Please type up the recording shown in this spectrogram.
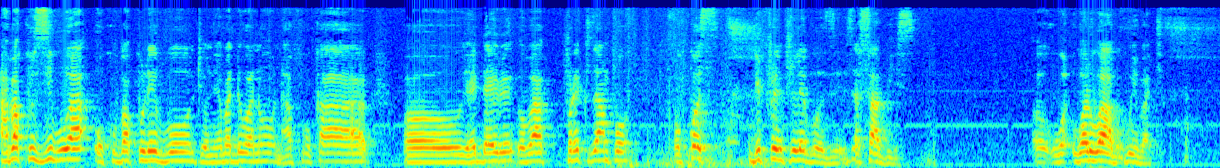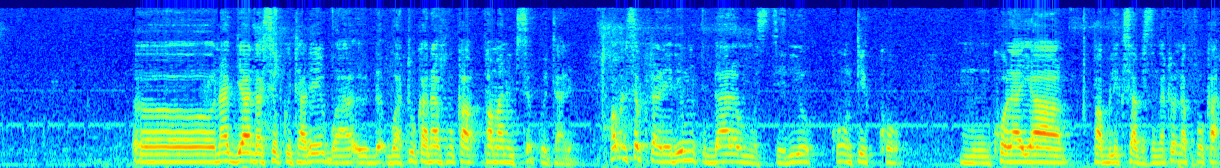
abakuzibwa okuva ku levo nti ono yabadde wano nafuuka oh, direct- oba for example of course different levels za service. Oh, wa- waliwo abo bwe bati. Uh, najja nda secretary bwa- bwatuuka nafuuka permanent secretary. Permanent secretary erimu ku ddaala almost eriyo kontikko mu nkola ya public service nga tonafuuka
